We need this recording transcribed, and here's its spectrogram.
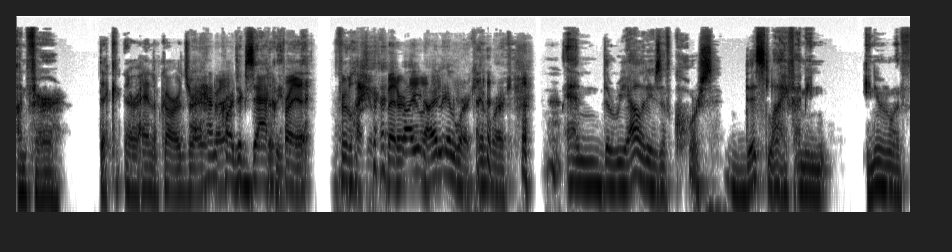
unfair Deck or hand of cards, right? hand of Right. cards. Exactly. For, for lack of a better well, you know, it'll, it'll work. It'll work. and the reality is, of course, this life. I mean, anyone with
